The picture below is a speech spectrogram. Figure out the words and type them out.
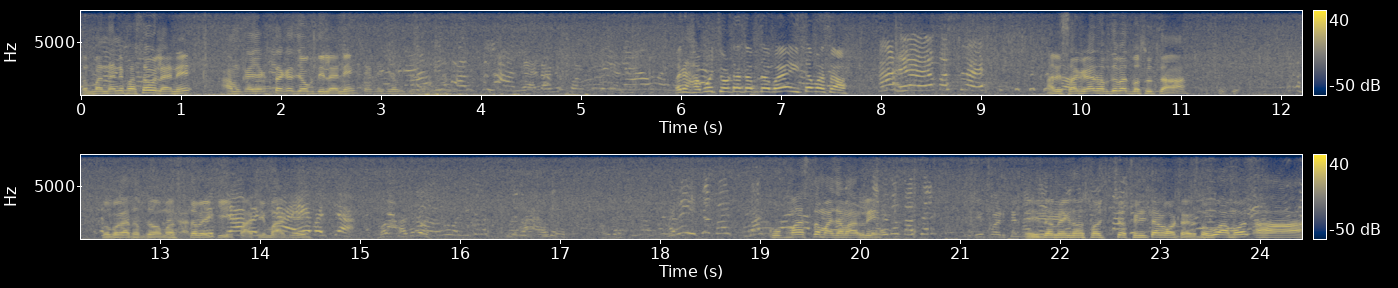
पण बंद्याने फसवल्याने आमका एकटा का जोक दिल्याने अरे हा छोटा धबधबा आहे इथं बसा. आणि सगळ्या धबधब्यात बसूचा तो बघा धबधबा मस्तपैकी बच्चा, पाठी मागे. खूप मस्त मजा मारली. एकदम एकदम स्वच्छ फिल्टर वॉटर बघू अमोल. हा.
